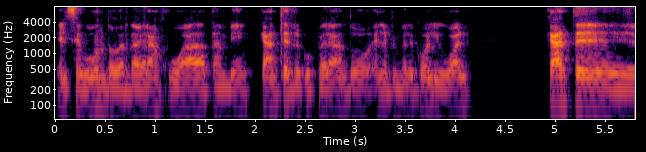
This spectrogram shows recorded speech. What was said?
El segundo, ¿verdad? Gran jugada también. Kante recuperando en el primer gol igual. Cante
